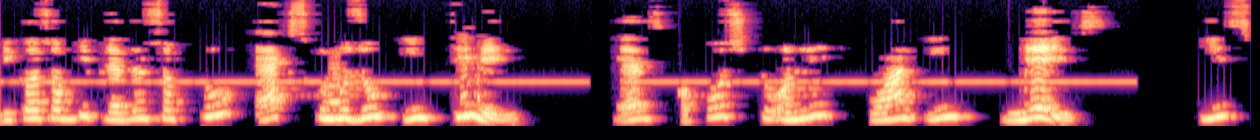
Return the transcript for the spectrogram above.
because of the presence of two X chromosome in female as opposed to only one in males is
